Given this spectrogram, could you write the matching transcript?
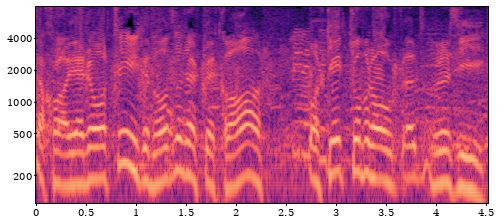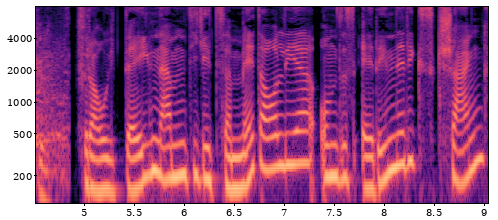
Da kann jeder was zeigen, oder? Das ist klar. Was gibt es überhaupt für einen Sieger? Für alle Teilnehmenden gibt es eine Medaille und ein Erinnerungsgeschenk.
